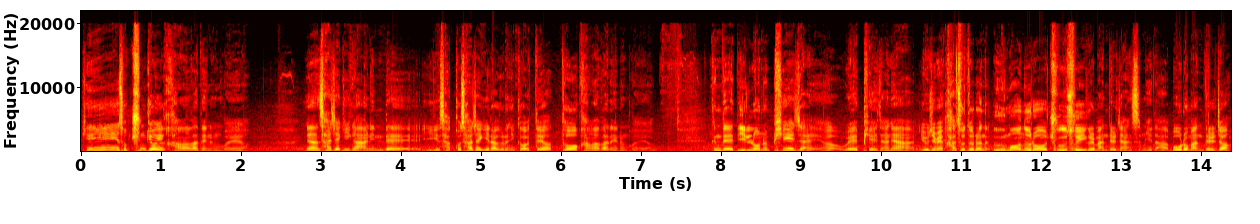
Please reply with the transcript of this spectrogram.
계속 충격이 강화가 되는 거예요. 그냥 사재기가 아닌데 이게 자꾸 사재기라 그러니까 어때요? 더 강화가 되는 거예요. 근데 닐로는 피해자예요. 왜 피해자냐? 요즘에 가수들은 음원으로 주 수익을 만들지 않습니다. 뭐로 만들죠?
